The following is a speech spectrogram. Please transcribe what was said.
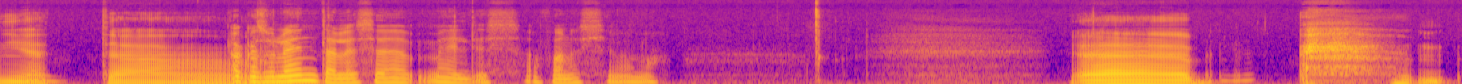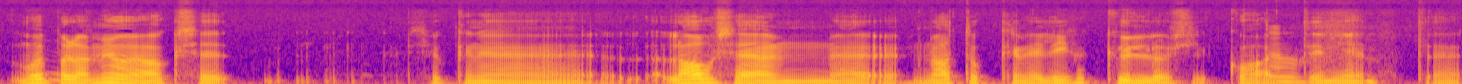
nii et äh, aga sulle endale see meeldis, Afanasjev oma äh,? võib-olla minu jaoks see niisugune lause on äh, natukene liiga külluslik kohati oh., nii et äh,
